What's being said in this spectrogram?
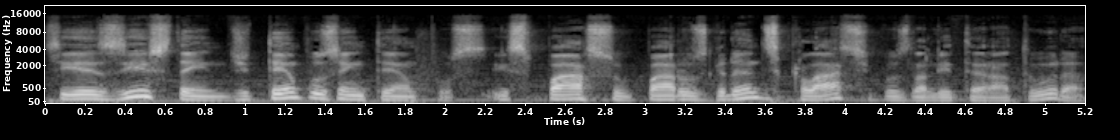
Se existem de tempos em tempos espaço para os grandes clássicos da literatura,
